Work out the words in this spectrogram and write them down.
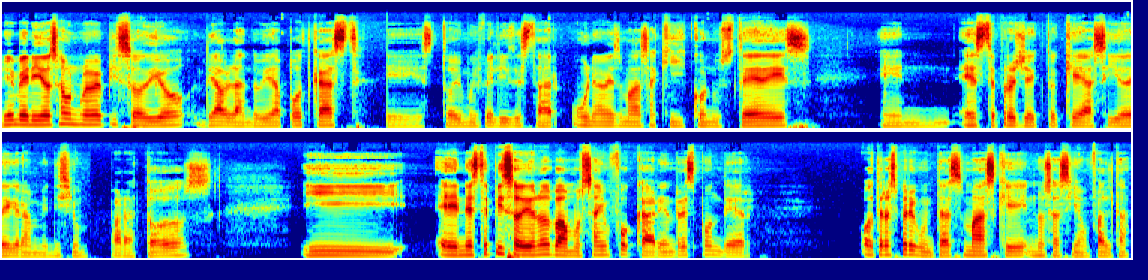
Bienvenidos a un nuevo episodio de Hablando Vida Podcast. Eh, estoy muy feliz de estar una vez más aquí con ustedes en este proyecto que ha sido de gran bendición para todos. Y en este episodio nos vamos a enfocar en responder otras preguntas más que nos hacían falta.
